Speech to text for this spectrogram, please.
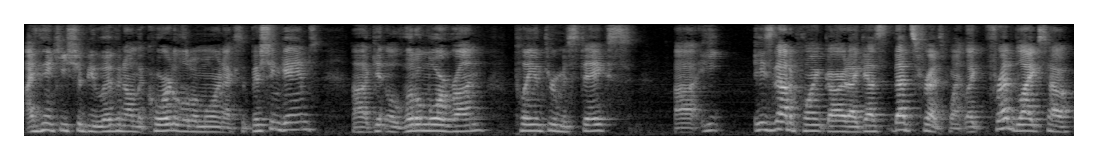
I think he should be living on the court a little more in exhibition games, uh, getting a little more run, playing through mistakes. Uh, he he's not a point guard. I guess that's Fred's point. Like Fred likes how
